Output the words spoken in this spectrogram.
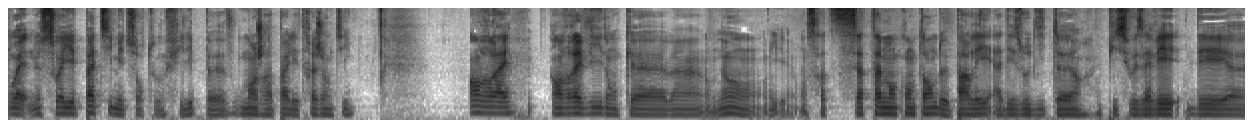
Ouais, ne soyez pas timide surtout. Philippe vous mangera pas, il est très gentil en vrai, en vraie vie. Donc, euh, ben, nous, on, sera certainement content de parler à des auditeurs. Et puis, si vous avez des, euh,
